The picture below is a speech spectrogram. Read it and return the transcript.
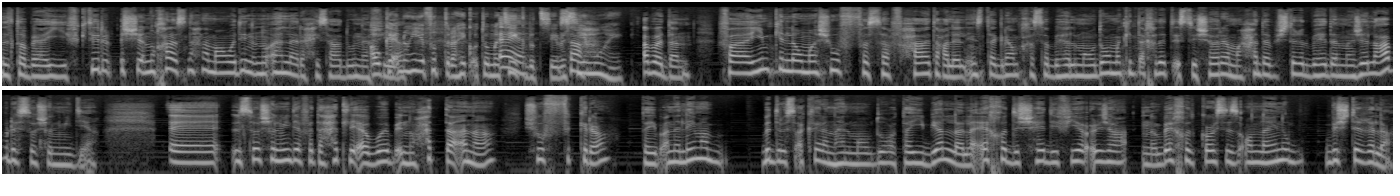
الطبيعية. في كتير أشياء إنه خلص نحن معودين إنه اهلنا رح يساعدونا فيها. أو كأنه هي فطرة هيك اوتوماتيك إيه، بتصير بس. هي مو هيك. ابدا. فيمكن لو ما أشوف صفحات على الإنستغرام خاصة بهالموضوع ما كنت أخذت استشارة مع حدا بيشتغل بهذا المجال عبر ال social media. آه ال social media فتحت لي أبواب إنه حتى أنا شوف فكرة طيب أنا ليه ما بدرس أكثر عن هالموضوع. طيب يلا لآخذ الشهادة فيها وأرجع إنه باخذ courses online وبشتغلها.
